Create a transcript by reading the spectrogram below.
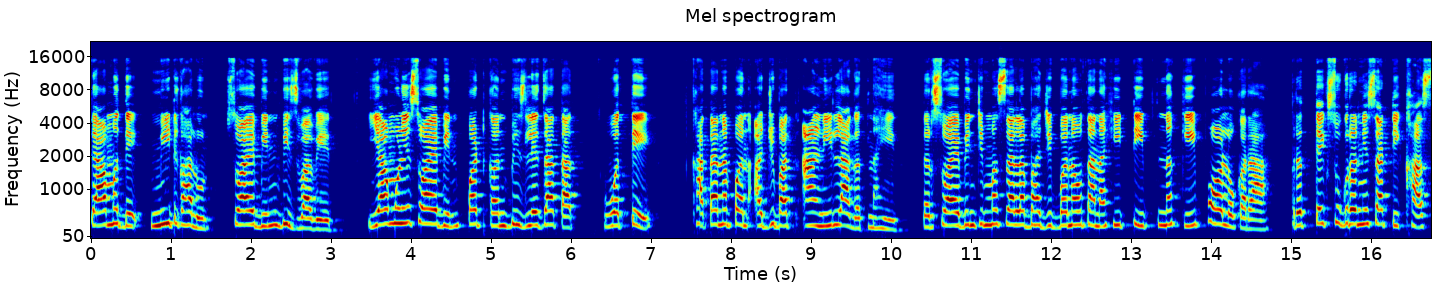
त्यामध्ये मीठ घालून सोयाबीन भिजवावेत. यामुळे सोयाबीन पटकन भिजले जातात व ते खाताना पण अजिबात आणि लागत नाहीत. तर सोयाबीनची मसाला भाजी बनवताना ही टीप नक्की फॉलो करा. प्रत्येक सुगरणीसाठी खास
